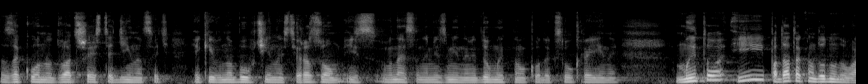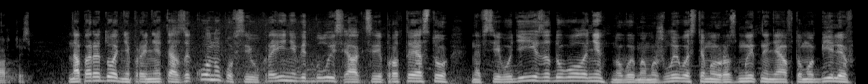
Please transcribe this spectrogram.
закону 2611, який набув чинності разом із внесеними змінами до Митного кодексу України, мито і податок на додану вартість. Напередодні прийняття закону по всій Україні відбулись акції протесту. Не всі водії задоволені новими можливостями розмитнення автомобілів.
